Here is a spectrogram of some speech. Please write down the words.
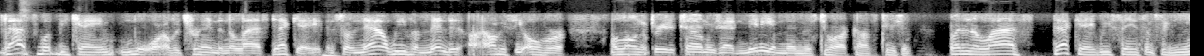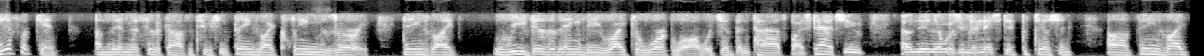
That's what became more of a trend in the last decade. And so now we've amended, obviously over a longer period of time, we've had many amendments to our Constitution. But in the last decade, we've seen some significant amendments to the Constitution, things like Clean Missouri, things like revisiting the right to work law, which had been passed by statute. And then there was an initiative petition, uh, things like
